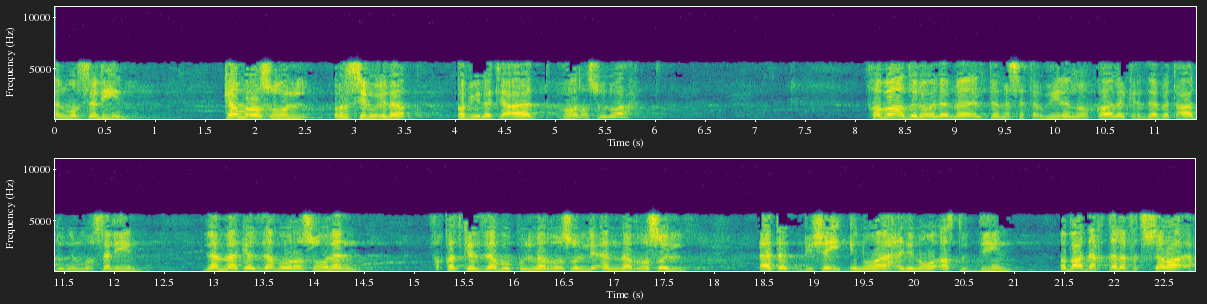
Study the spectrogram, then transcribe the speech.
المرسلين. كم رسول أرسلوا إلى قبيلة عاد هو رسول واحد. فبعض العلماء التمس تأويلا وقال كذبت عاد المرسلين لما كذبوا رسولا فقد كذبوا كل الرسل لأن الرسل أتت بشيء واحد هو أصل الدين وبعدها اختلفت الشرائع.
